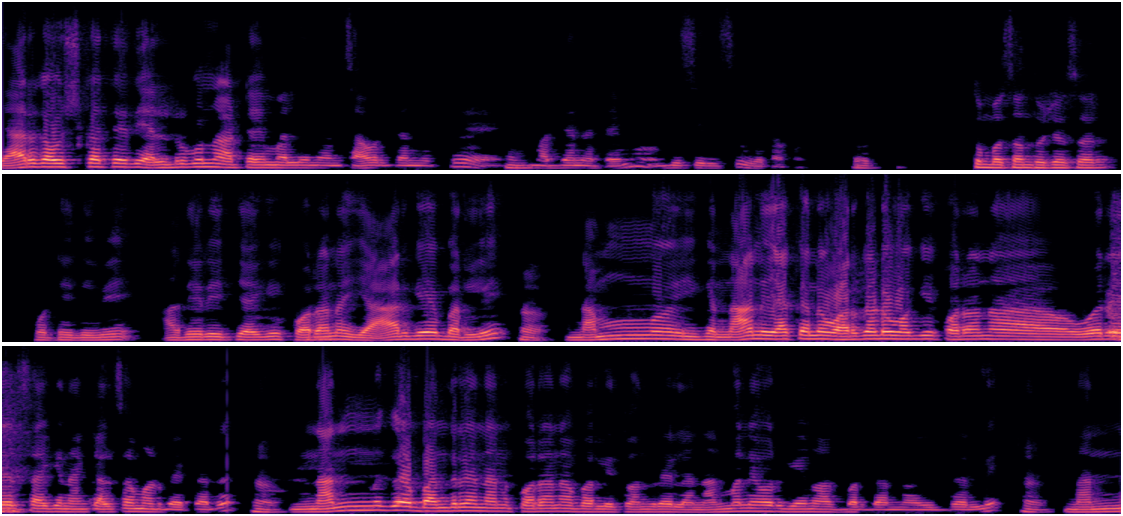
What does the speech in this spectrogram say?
ಯಾರಿಗ ಅವಶ್ಯಕತೆ ಇದೆ ಎಲ್ರಿಗೂ ಆ ಟೈಮಲ್ಲಿ ನಾನು ಸಾವಿರ ಜನಕ್ಕೆ ಹ್ಮ್. ಮಧ್ಯಾಹ್ನ ಟೈಮ್ ಬಿಸಿ ಬಿಸಿ ಊಟ ಕೊಡ್ತೀನಿ ತುಂಬಾ ಸಂತೋಷ ಸರ್ ಕೊಟ್ಟಿದೀವಿ ಅದೇ ರೀತಿಯಾಗಿ ಕೊರೋನಾ ಯಾರ್ಗೆ ಬರ್ಲಿ. ನಮ್ಮ ಈಗ ನಾನು ಯಾಕಂದ್ರೆ ಹೊರಗಡೆ ಹೋಗಿ ಕೊರೋನಾ ಓರಿಯರ್ಸ್ ಆಗಿ ನಾನ್ ಕೆಲಸ ಮಾಡ್ಬೇಕಾದ್ರೆ. ನನ್ಗ ಬಂದ್ರೆ ನನ್ ಕೊರೋನಾ ಬರ್ಲಿ ತೊಂದ್ರೆ ಇಲ್ಲ ನನ್ ಮನೆಯವ್ರಿಗೆ ಏನು ಆಗ್ಬಾರ್ದು ಅನ್ನೋ ಇದ್ರಲ್ಲಿ. ನನ್ನ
